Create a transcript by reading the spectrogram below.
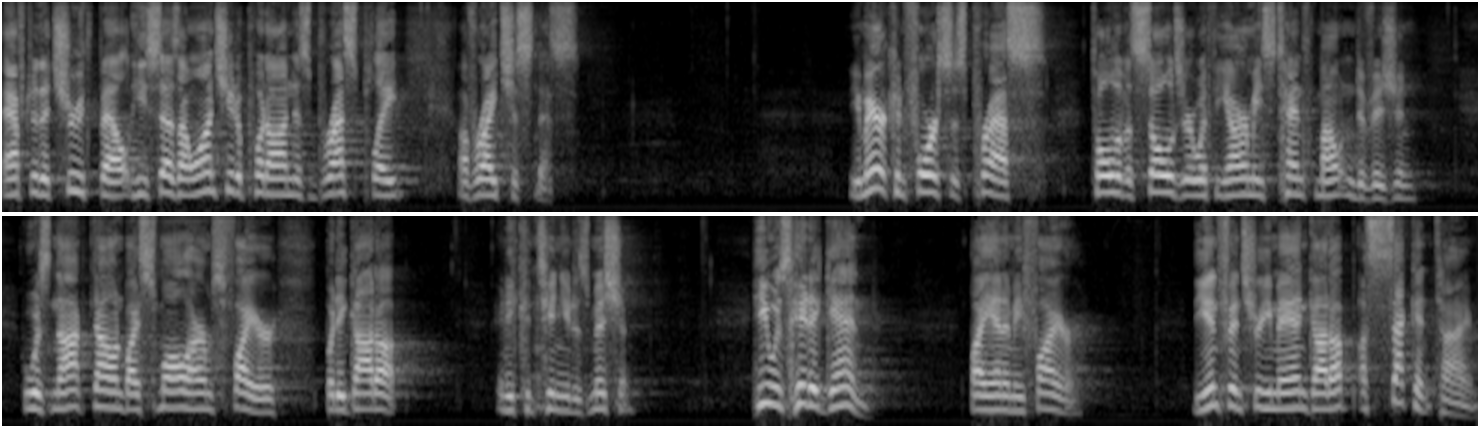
after the truth belt, He says, I want you to put on this breastplate of righteousness. The American Forces Press told of a soldier with the Army's 10th Mountain Division who was knocked down by small arms fire, but he got up and he continued his mission. He was hit again by enemy fire. The infantryman got up a second time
